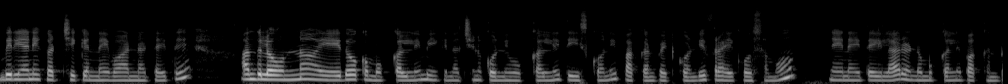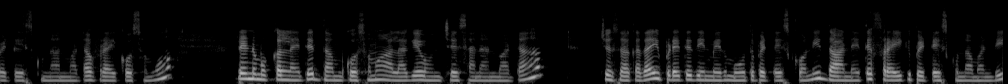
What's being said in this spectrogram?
బిర్యానీ కట్ చికెన్ వాడినట్టయితే అందులో ఉన్న ఏదో ఒక ముక్కల్ని మీకు నచ్చిన కొన్ని ముక్కల్ని తీసుకొని పక్కన పెట్టుకోండి ఫ్రై కోసము. నేనైతే ఇలా రెండు ముక్కల్ని పక్కన పెట్టేసుకున్నాను అనమాట ఫ్రై కోసము. 2 ముక్కలనైతే దమ్ కోసము అలాగే ఉంచేసాననమాట. చూసా కదా! ఇప్పుడైతే దీని మీద మూత పెట్టేసుకొని దాన్నైతే ఫ్రైకి పెట్టేసుకుందామండి.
